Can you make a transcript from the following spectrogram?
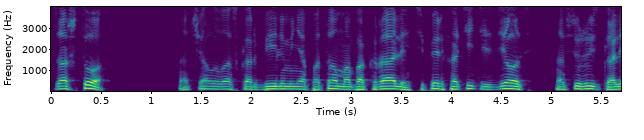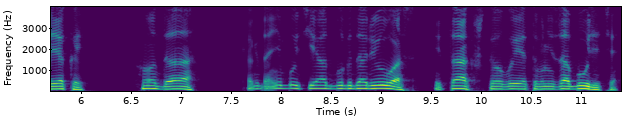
«За что? Сначала вы оскорбили меня, потом обокрали, теперь хотите сделать на всю жизнь калекой. О да, когда-нибудь я отблагодарю вас, и так, что вы этого не забудете.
